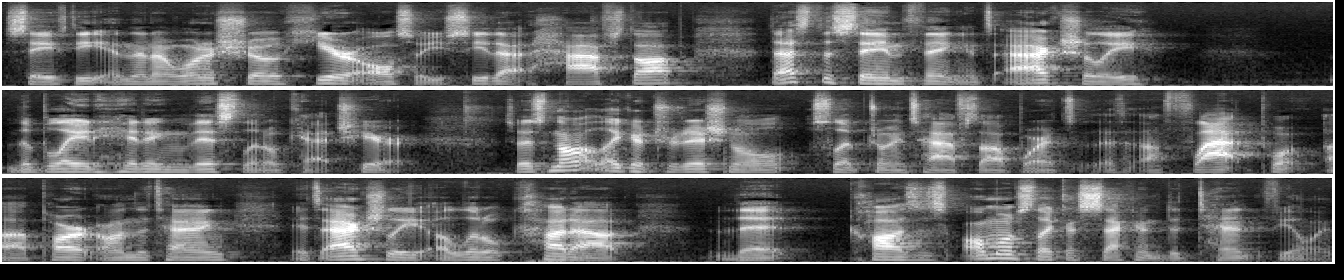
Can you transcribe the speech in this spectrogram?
safety. And then I want to show here also, you see that half stop? That's the same thing. It's actually the blade hitting this little catch here. So it's not like a traditional slip joints half stop where it's a flat uh, part on the tang. It's actually a little cutout that causes almost like a second detent feeling.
